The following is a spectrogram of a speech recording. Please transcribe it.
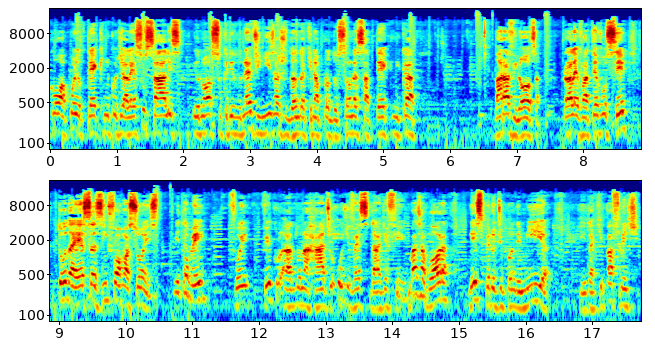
com o apoio técnico de Alessio Sales e o nosso querido Ned Diniz ajudando aqui na produção dessa técnica maravilhosa para levar até você todas essas informações. E também foi veiculado na Rádio Universidade FM. Mas agora, nesse período de pandemia, e daqui para frente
